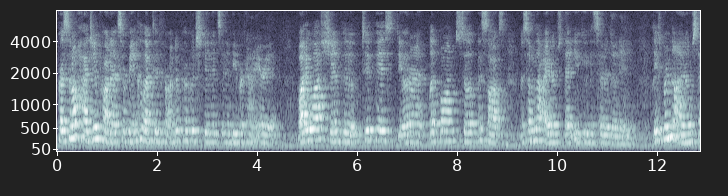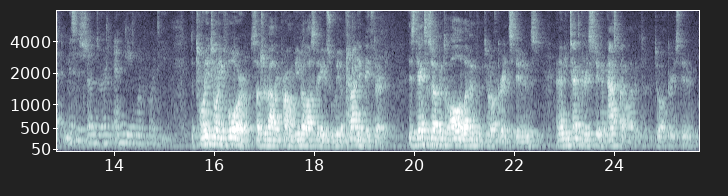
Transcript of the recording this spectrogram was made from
Personal hygiene products are being collected for underprivileged students in the Beaver County area. Body wash, shampoo, toothpaste, deodorant, lip balm, soap, and socks are some of the items that you could consider donating. Please bring the items to Mrs. Jones' room ND 114. The 2024 Central Valley Prom Viva Las Vegas will be on Friday, May 3rd. This dance is open to all 11th and 12th grade students and any 10th grade student asked by an 11th or 12th grade student.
